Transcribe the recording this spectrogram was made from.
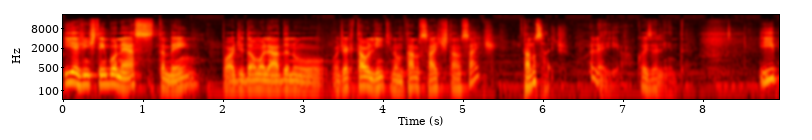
e a gente tem bonés também. Pode dar uma olhada no. Onde é que tá o link? Não tá no site? Tá no site? Tá no site. Olha aí, ó, coisa linda. E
